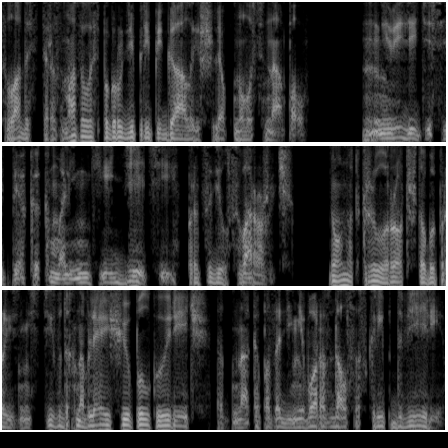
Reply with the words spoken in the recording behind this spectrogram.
Сладость размазалась по груди припегала и шлепнулась на пол. «Не ведите себя, как маленькие дети», — процедил Сворожич. Он открыл рот, чтобы произнести вдохновляющую пылкую речь, однако позади него раздался скрип двери.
